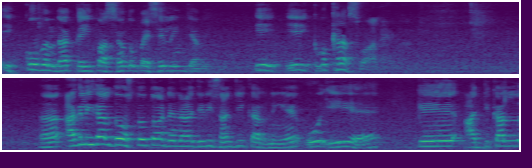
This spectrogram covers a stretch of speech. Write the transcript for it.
ਇੱਕੋ ਬੰਦਾ ਕਈ ਪਾਸਿਆਂ ਤੋਂ ਪੈਸੇ ਲਈ ਜਾਵੇ? ਇਹ ਇਹ ਇੱਕ ਵੱਖਰਾ ਸਵਾਲ ਹੈ। ਅਗਲੀ ਗੱਲ ਦੋਸਤੋ, ਤੁਹਾਡੇ ਨਾਲ ਜਿਹੜੀ ਸਾਂਝੀ ਕਰਨੀ ਹੈ, ਉਹ ਇਹ ਹੈ ਕਿ ਅੱਜ ਕੱਲ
